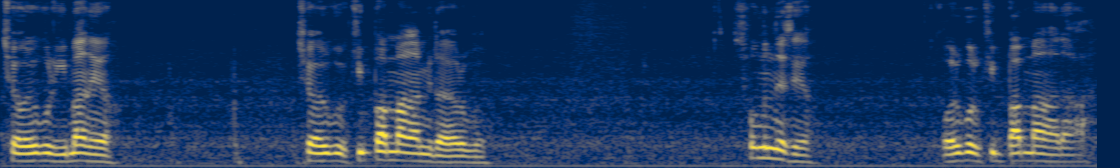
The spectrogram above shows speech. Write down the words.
제 얼굴 이만해요. 제 얼굴 김밥만 합니다, 여러분. 소문 내세요. 얼굴 김밥만 하다.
